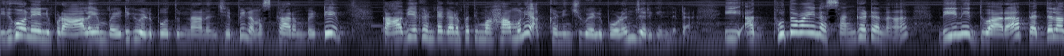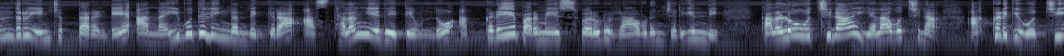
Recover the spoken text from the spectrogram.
ఇదిగో నేను ఇప్పుడు ఆలయం బయటికి వెళ్ళిపోతున్నానని చెప్పి నమస్కారం పెట్టి కావ్యకంఠ గణపతి మహాముని అక్కడి నుంచి వెళ్ళిపోవడం జరిగిందట. ఈ అద్భుతమైన సంఘటన దీని ద్వారా పెద్దలందరూ ఏం చెప్తారంటే ఆ నైబుతి లింగం దగ్గర ఆ స్థలం ఏదైతే ఉందో అక్కడే పరమేశ్వరుడు రావడం జరిగింది. కలలో వచ్చినా ఎలా వచ్చినా అక్కడికి వచ్చి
